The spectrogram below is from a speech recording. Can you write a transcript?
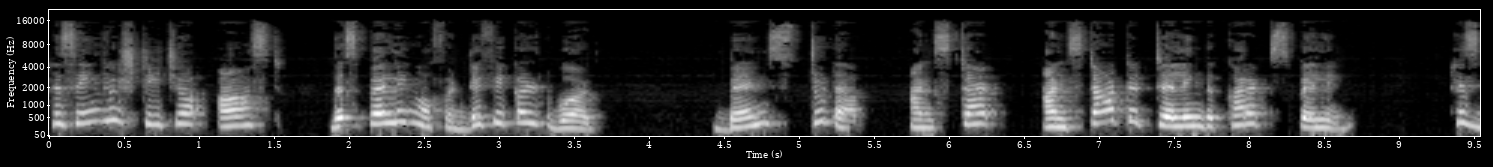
his English teacher asked the spelling of a difficult word. Ben stood up and, start, and started telling the correct spelling. His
